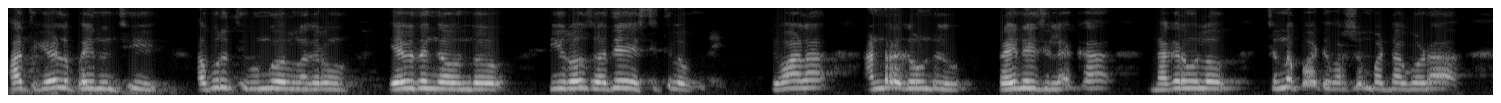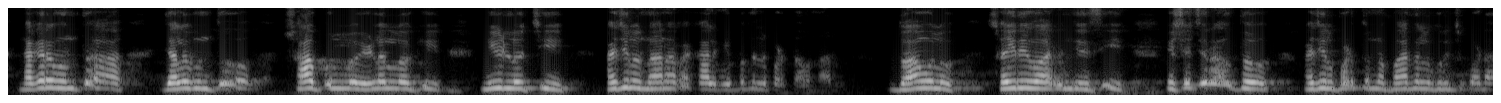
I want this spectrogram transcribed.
పాతికేళ్ళ పై నుంచి అభివృద్ధి ఒంగోలు నగరం ఏ విధంగా ఉందో ఈరోజు అదే స్థితిలో ఉంది. ఇవాళ అండర్ గ్రౌండ్ డ్రైనేజీ లేక నగరంలో చిన్నపాటి వర్షం పడ్డా కూడా నగరం అంతా జలంతో షాపుల్లో ఇళ్ళలోకి నీళ్ళు వచ్చి ప్రజలు నానా రకాలకి ఇబ్బందులు పడుతూ ఉన్నారు. దోమలు శైర్యవారం చేసి విషచరాలతో ప్రజలు పడుతున్న బాధల గురించి కూడా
